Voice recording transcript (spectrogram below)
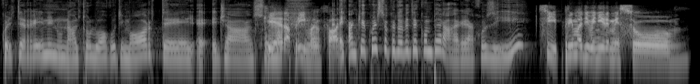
quel terreno in un altro luogo di morte è, è già insomma... Che era prima, infatti. Anche questo che dovete comprare era così? Sì, prima di venire messo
